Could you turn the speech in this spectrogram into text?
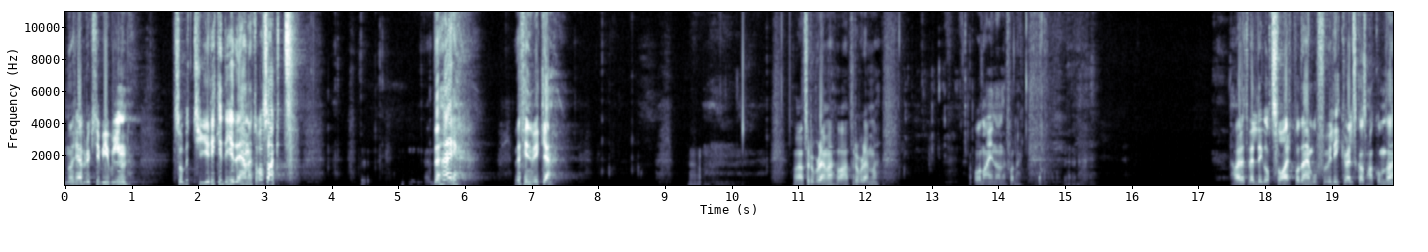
når jeg brukte Bibelen, så betyr ikke de det jeg nettopp har sagt. Det her, det finner vi ikke. Hva er problemet? Hva er problemet? Å nei, den er for lang. Jeg har et veldig godt svar på det, hvorfor vi likevel skal snakke om det.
